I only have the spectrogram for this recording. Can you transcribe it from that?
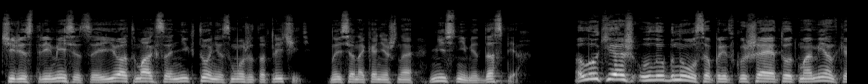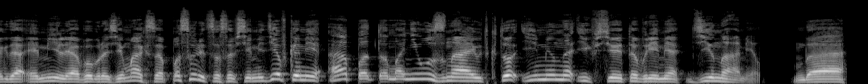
Через три месяца ее от Макса никто не сможет отличить, но если она, конечно, не снимет доспех. Луки аж улыбнулся, предвкушая тот момент, когда Эмилия в образе Макса поссорится со всеми девками, а потом они узнают, кто именно их все это время динамил. Да,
